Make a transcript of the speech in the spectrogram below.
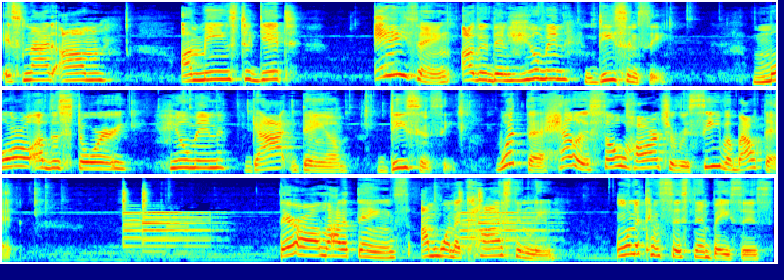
it's not um a means to get anything other than human decency. Moral of the story, human goddamn decency. What the hell is so hard to receive about that? There are a lot of things I'm going to constantly, on a consistent basis,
